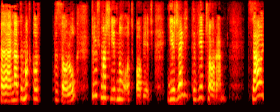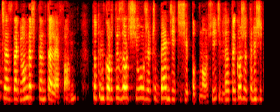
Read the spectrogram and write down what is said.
e, na temat kortyzolu, tu już masz jedną odpowiedź. Jeżeli ty wieczorem cały czas zaglądasz w ten telefon, to ten kortyzol siłą rzeczy będzie ci się podnosić, dlatego że ty myślisz,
